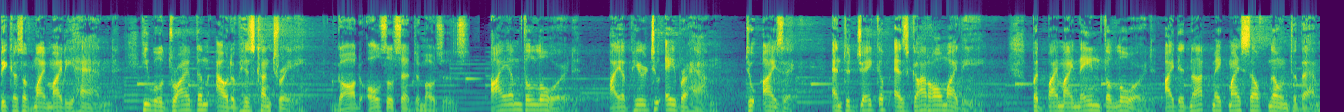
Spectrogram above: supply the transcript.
Because of my mighty hand, he will drive them out of his country. God also said to Moses, I am the Lord. I appeared to Abraham, to Isaac, and to Jacob as God Almighty. But by my name, the Lord, I did not make myself known to them.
